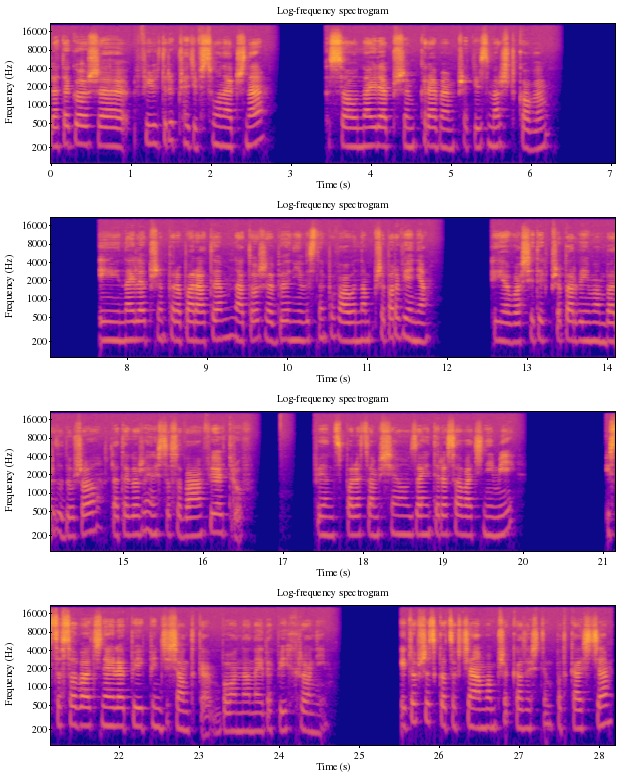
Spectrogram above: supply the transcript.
dlatego że filtry przeciwsłoneczne są najlepszym kremem przeciwzmarszczkowym i najlepszym preparatem na to, żeby nie występowały nam przebarwienia. Ja właśnie tych przebarwień mam bardzo dużo, dlatego że nie stosowałam filtrów, więc polecam się zainteresować nimi i stosować najlepiej 50, bo ona najlepiej chroni. I to wszystko, co chciałam Wam przekazać w tym podcaście.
